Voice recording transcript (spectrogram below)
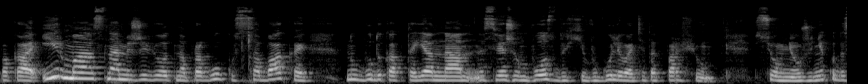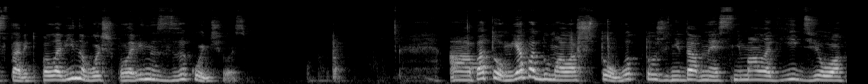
пока Ирма с нами живет на прогулку с собакой, ну, буду как-то я на свежем воздухе выгуливать этот парфюм. Все, мне уже некуда ставить. Половина, больше половины закончилась. А потом я подумала, что вот тоже недавно я снимала видео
